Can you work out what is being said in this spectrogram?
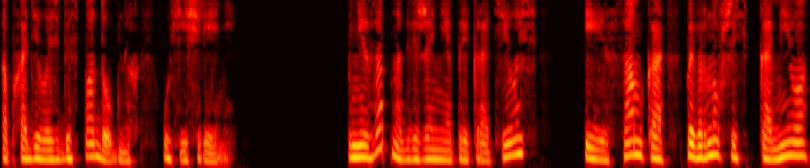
обходилась без подобных ухищрений. Внезапно движение прекратилось, и самка, повернувшись к Камио,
